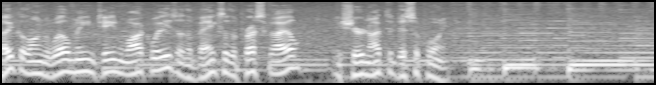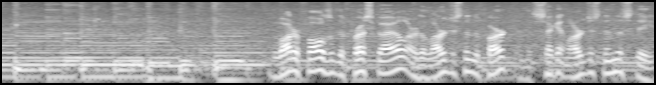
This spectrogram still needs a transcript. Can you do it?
Hike along the well maintained walkways on the banks of the Presque Isle is sure not to disappoint. The waterfalls of the Presque Isle are the largest in the park and the second largest in the state.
